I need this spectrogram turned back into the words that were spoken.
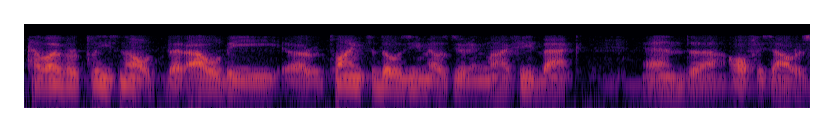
However, please note that I will be uh, replying to those emails during my feedback and uh, office hours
